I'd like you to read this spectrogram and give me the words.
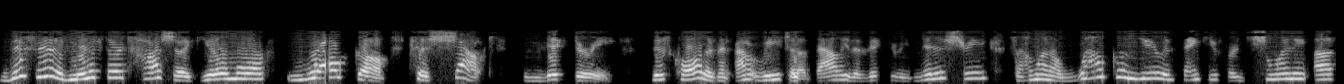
This is Minister Tasha Gilmore. Welcome to Shout Victory. This call is an outreach of Valley the Victory Ministry. So I want to welcome you and thank you for joining us.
